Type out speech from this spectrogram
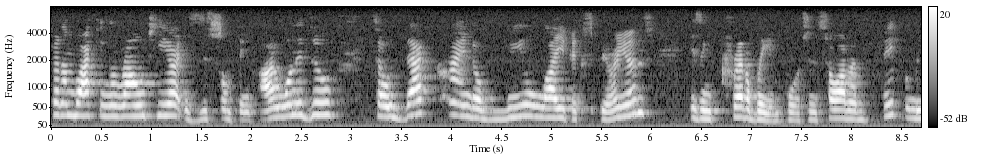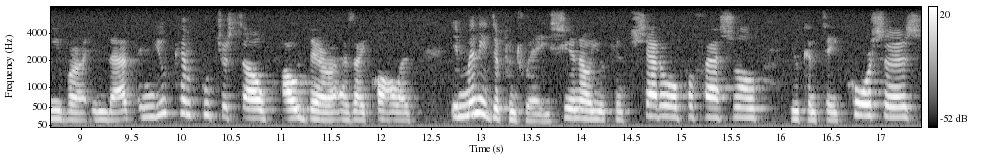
when I'm walking around here? Is this something I want to do? So that kind of real life experience is incredibly important. So I'm a big believer in that. And you can put yourself out there, as I call it, in many different ways. You know, you can shadow a professional, you can take courses,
